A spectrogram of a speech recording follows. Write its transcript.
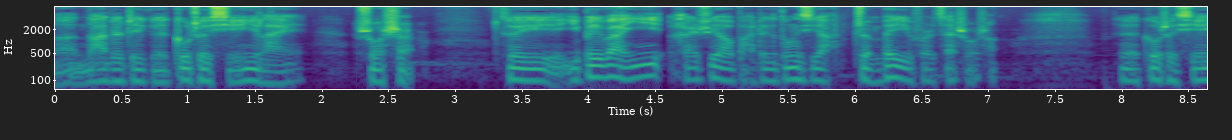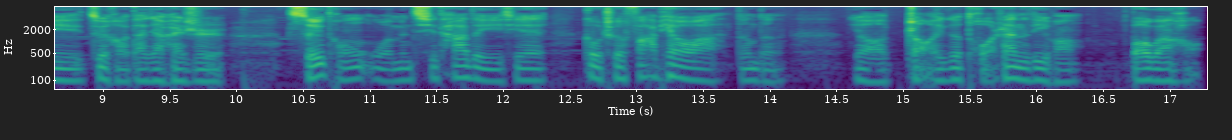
呃拿着这个购车协议来说事儿。所以以备万一，还是要把这个东西啊准备一份在手上。呃，购车协议最好大家还是。随同我们其他的一些购车发票啊等等，要找一个妥善的地方保管好。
